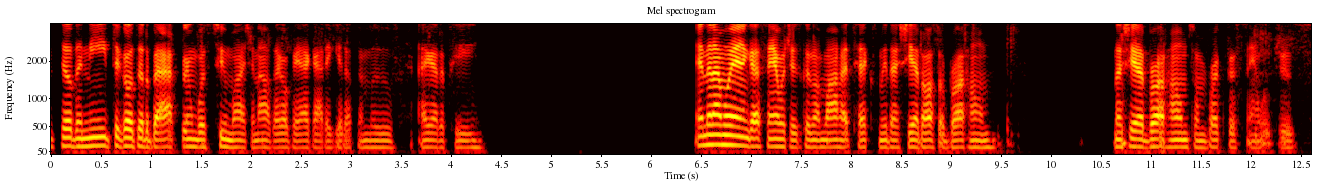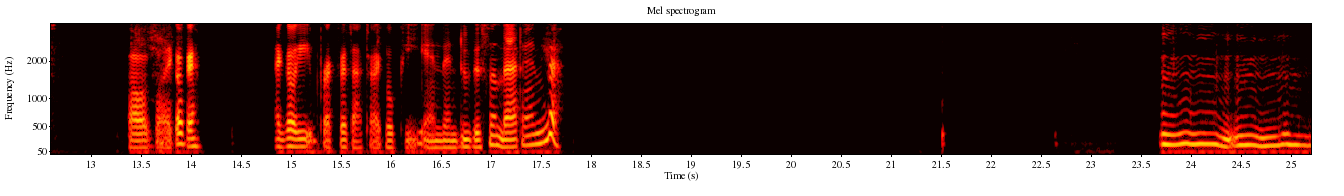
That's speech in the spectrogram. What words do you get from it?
Until the need to go to the bathroom was too much. And I was like, okay, I gotta get up and move. I gotta pee. And then I went and got sandwiches because my mom had texted me that she had also brought home that she had brought home some breakfast sandwiches. So I was like, okay. I go eat breakfast after I go pee and then do this and that and yeah. Mm-hmm.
